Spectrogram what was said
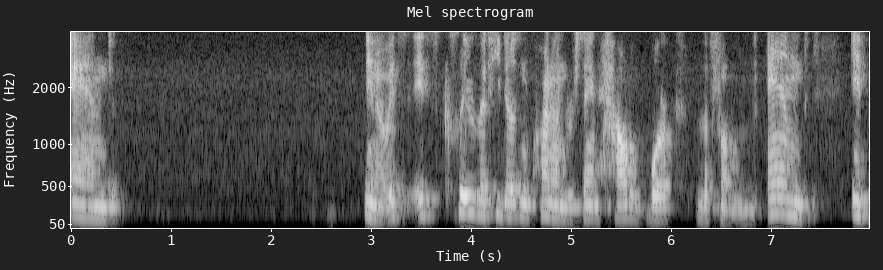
And you know it's it's clear that he doesn't quite understand how to work the phone. And it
